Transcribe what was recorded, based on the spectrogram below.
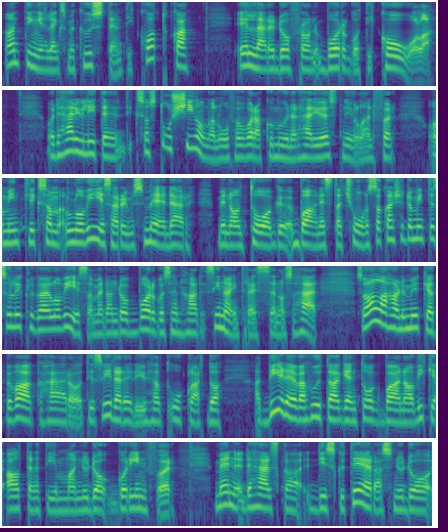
Antingen längs med kusten till Kotka eller då från Borgo till Kouvola. Och det här är ju lite liksom stor skillnad nog för våra kommuner här i Östnyland. För om inte liksom Lovisa ryms med där med någon tågbanestation så kanske de inte är så lyckliga i Lovisa medan då Borgosen har sina intressen och så här. Så alla har nu mycket att bevaka här och tills vidare är det ju helt oklart då att blir det överhuvudtaget en tågbana och vilket alternativ man nu då går in för. Men det här ska diskuteras nu då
